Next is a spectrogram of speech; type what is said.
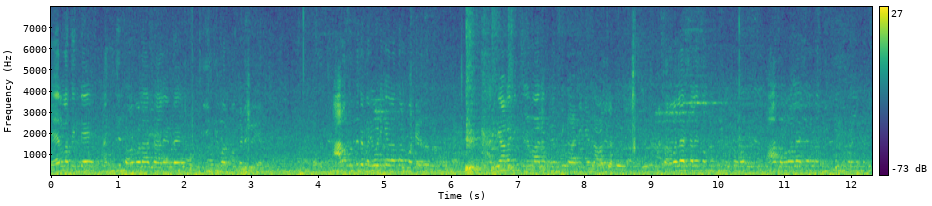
കേരളത്തിന്റെ അഞ്ച് സർവകലാശാലയുടെ സിമാർ പങ്കെടുക്കുകയാണ്. ആർ എസ് എസിന്റെ പരിപാടിക്കകത്താണ് പങ്കെടുത്തത്. അത്യാവശ്യം നിലവാരം ഉയർത്തി കാണിക്കേണ്ട ആളുകൾ. സർവകലാശാലയെ സംബന്ധിച്ചിടത്തോളം ആ സർവകലാശാലയുടെ നീതി എന്ന് പറയുന്നത്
